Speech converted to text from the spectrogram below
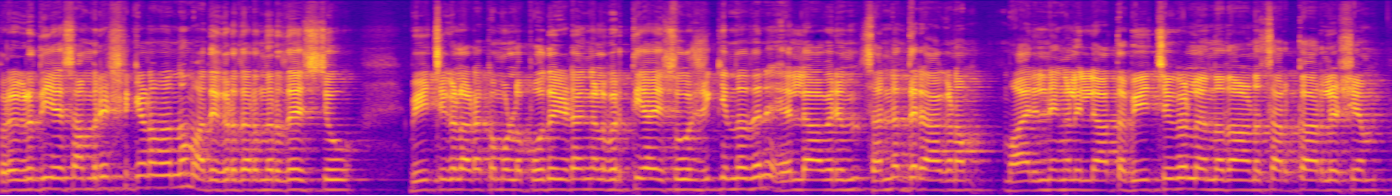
പ്രകൃതിയെ സംരക്ഷിക്കണമെന്നും അധികൃതർ നിർദ്ദേശിച്ചു. ബീച്ചുകളടക്കമുള്ള പൊതു ഇടങ്ങൾ വൃത്തിയായി സൂക്ഷിക്കുന്നതിന് എല്ലാവരും സന്നദ്ധരാകണം. മാലിന്യങ്ങളില്ലാത്ത ബീച്ചുകൾ എന്നതാണ് സർക്കാർ ലക്ഷ്യം.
